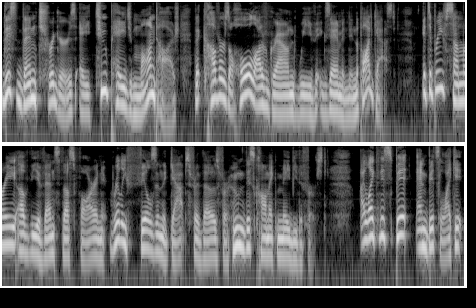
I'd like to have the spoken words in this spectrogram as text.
This then triggers a two page montage that covers a whole lot of ground we've examined in the podcast. It's a brief summary of the events thus far, and it really fills in the gaps for those for whom this comic may be the first. I like this bit and bits like it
